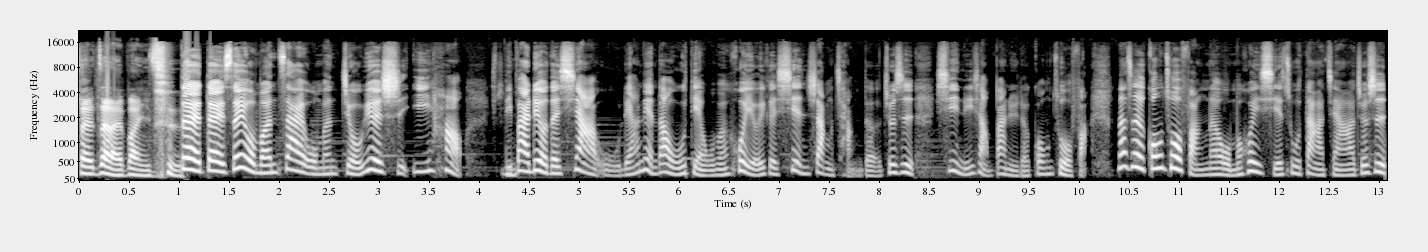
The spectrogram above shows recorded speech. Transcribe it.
再再来办一次。对对，所以我们在我们九月十一号。礼拜六的下午两点到五点，我们会有一个线上场的，就是吸引理想伴侣的工作坊。那这个工作坊呢，我们会协助大家，就是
